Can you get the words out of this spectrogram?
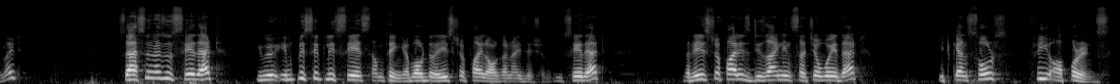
right. So as soon as you say that, you implicitly say something about the register file organization. You say that the register file is designed in such a way that it can source three operands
